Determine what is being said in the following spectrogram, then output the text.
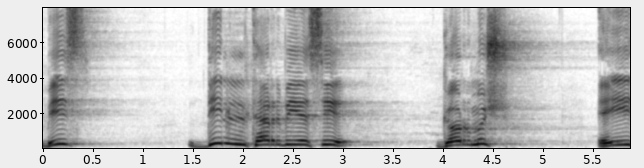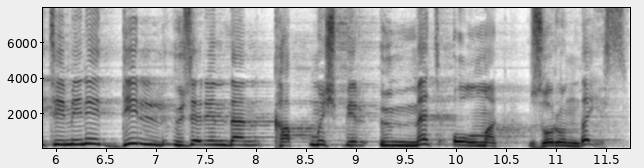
Biz dil terbiyesi görmüş, eğitimini dil üzerinden kapmış bir ümmet olmak zorundayız.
